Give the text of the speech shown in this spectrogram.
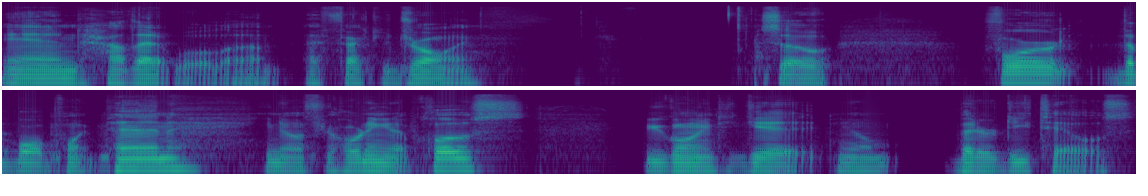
and how that will uh, affect your drawing. So for the ballpoint pen, you know, if you're holding it up close, you're going to get, you know, better details.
